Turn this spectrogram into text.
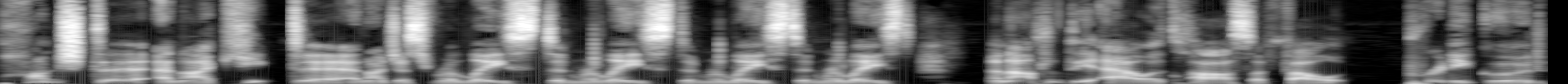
punched it and i kicked it and i just released and released and released and released and after the hour class i felt pretty good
